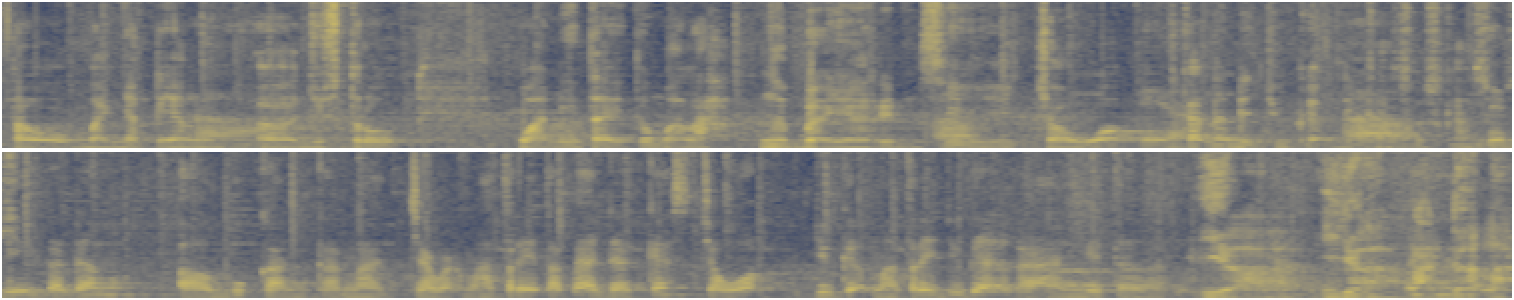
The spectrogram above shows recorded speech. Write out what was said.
tahu banyak yang Ah. eh, justru wanita itu malah ngebayarin si cowok iya. kan ada juga di Uh, kasus-kasus. jadi kadang uh, bukan karena cewek materi, tapi ada case cowok juga materi juga kan gitu. iya, iya ada lah.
